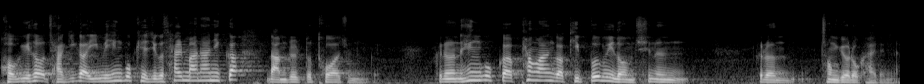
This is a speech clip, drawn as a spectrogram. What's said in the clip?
거기서 자기가 이미 행복해지고 살만하니까 남들도 도와주는 거예요. 그런 행복과 평안과 기쁨이 넘치는 그런 종교로 가야 됩니다.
